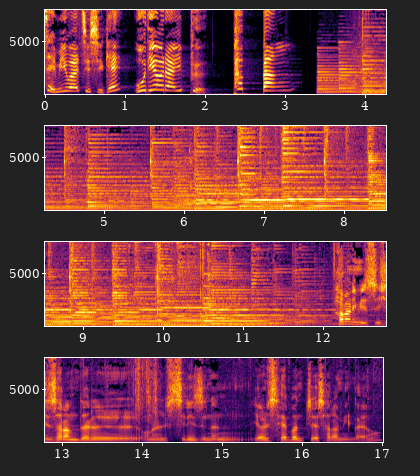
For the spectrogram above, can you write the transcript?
재미와 지식의 오디오 라이프 팟빵 하나님이 쓰신 사람들 오늘 시리즈는 13번째 사람인가요?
